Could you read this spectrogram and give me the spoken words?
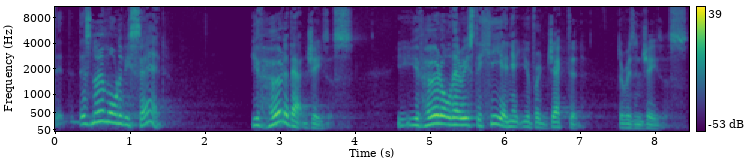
There's no more to be said. You've heard about Jesus. You've heard all there is to hear, and yet you've rejected the risen Jesus.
